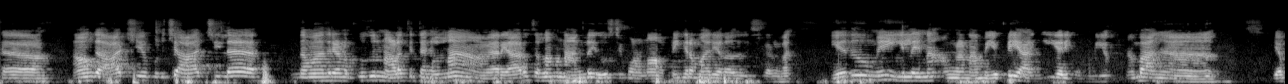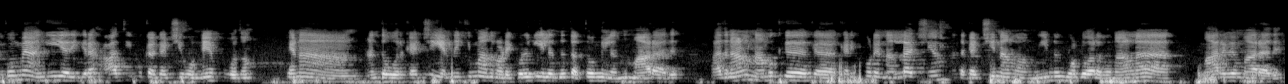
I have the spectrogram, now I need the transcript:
க- அவங்க ஆட்சியை பிடிச்சி ஆட்சியில் இந்த மாதிரியான புது நலத்திட்டங்கள்லாம் வேற யாரும் சொல்லாம நாங்களே யோசிச்சு பண்ணணும் அப்படிங்கிற மாதிரி யாராவது வச்சுருக்காங்களா எதுவுமே இல்லைன்னா அவங்கள நம்ம எப்படி அங்கீகரிக்க முடியும்? நம்ம அங்க எப்பவுமே அங்கீகரிக்கிற அதிமுக கட்சி ஒன்னே போதும். ஏன்னா அந்த ஒரு கட்சி என்னைக்குமே அதனுடைய கொள்கையிலேருந்து தத்துவங்கள்லேருந்து மாறாது. அதனால நமக்கு க- கிடைக்கக்கூடிய நல்லாட்சியம் அந்த கட்சி நம்ம மீண்டும் கொண்டு வர்றதுனால மாறவே மாறாது.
